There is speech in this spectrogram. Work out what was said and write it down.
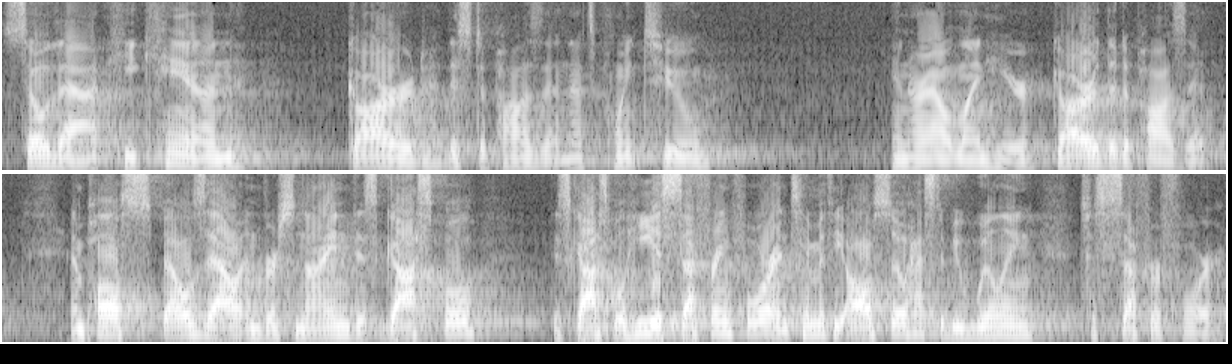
so that he can guard this deposit. And that's point two in our outline here. Guard the deposit. And Paul spells out in verse 9 this gospel this gospel he is suffering for, and Timothy also has to be willing to suffer for.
